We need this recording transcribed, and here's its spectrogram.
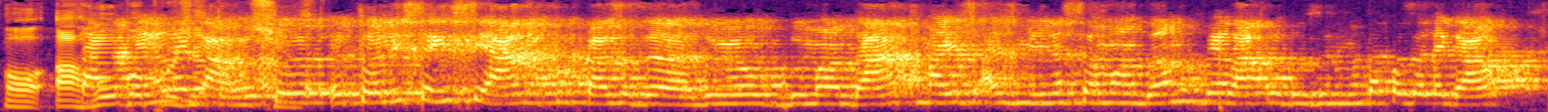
Ó, tá arroba Projeto legal. Augustinhas. Eu tô, eu tô licenciada por causa da, do meu do mandato, mas as meninas estão mandando ver lá, produzindo muita coisa legal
